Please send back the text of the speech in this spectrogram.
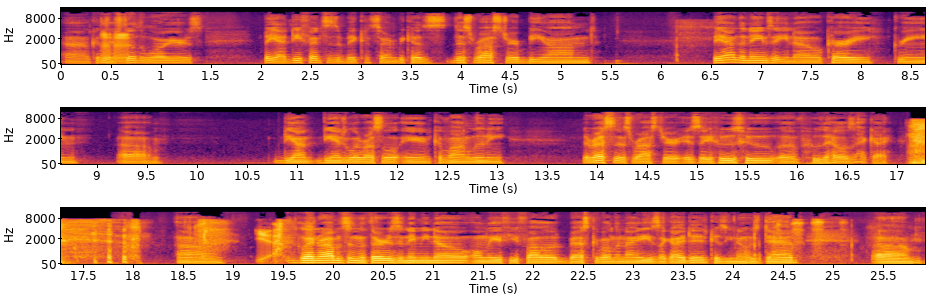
because uh, mm-hmm. they're still the Warriors. But yeah, defense is a big concern because this roster beyond beyond the names that you know, Curry, Green, um, Deon, D'Angelo Russell, and Kevon Looney. The rest of this roster is a who's who of who the hell is that guy. um, yeah. Glenn Robinson the third is a name you know only if you followed basketball in the '90s like I did because you know his dad. Um,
